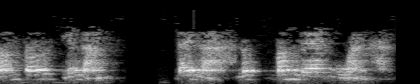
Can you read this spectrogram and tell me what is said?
bóng tối chuyển động. Đây là lúc bóng đen hoàn thành,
